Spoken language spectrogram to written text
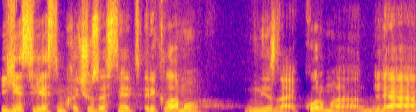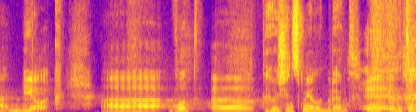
И если я с ним хочу заснять рекламу не знаю, корма для белок. А, вот... А, Ты очень смелый бренд. Э, это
